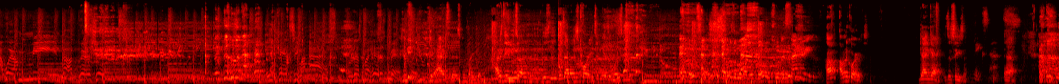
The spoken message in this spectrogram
I wear a mean dark pair of shades, Like the look and you can't see my eyes unless my head is bent. You, you can add to this, but like, I just need you to. This is, was that as corny to me as it was to you? I hope so. That was the one I was going for. What sign are you? Huh? I'm an Aquarius. Gang, gang. It's the season. Makes sense. Yeah. I'm a,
